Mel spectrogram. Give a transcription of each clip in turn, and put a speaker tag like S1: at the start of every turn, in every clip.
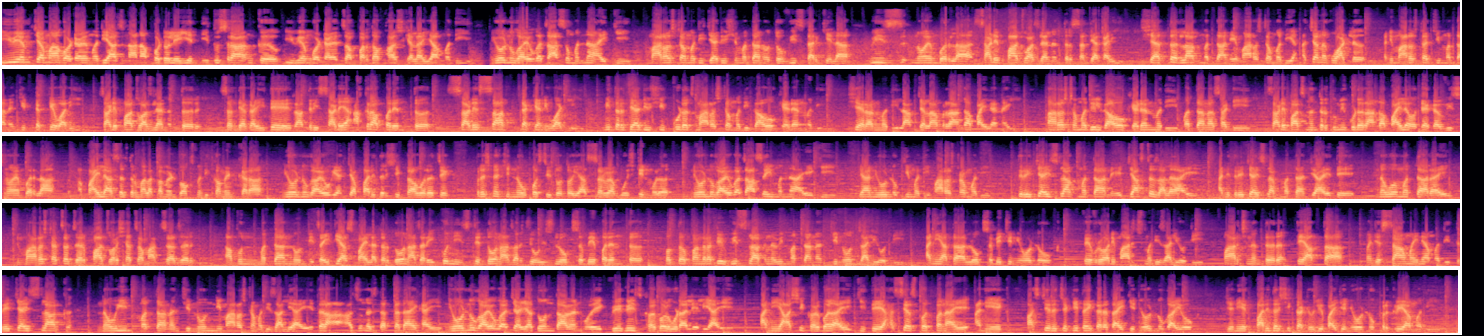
S1: ईव्हीएमच्या महाघोटाळ्यामध्ये आज नाना पटोले यांनी दुसरा अंक ईव्हीएम घोटाळ्याचा पर्दाफाश केला. यामध्ये निवडणूक आयोगाचं असं म्हणणं आहे की महाराष्ट्रामध्ये ज्या दिवशी मतदान होतं वीस तारखेला वीस नोव्हेंबरला साडेपाच वाजल्यानंतर संध्याकाळी शहात्तर लाख मतदान हे महाराष्ट्रामध्ये अचानक वाढलं आणि महाराष्ट्राची मतदानाची टक्केवारी साडेपाच वाजल्यानंतर संध्याकाळी ते रात्री साडे अकरा पर्यंत साडेसात टक्क्यांनी वाढली. मी तर त्या दिवशी कुठंच महाराष्ट्रामध्ये गावोखेड्यांमध्ये शहरांमध्ये लांबच्या लांब रांगा पाहिल्या नाही. महाराष्ट्रामधील गावोखेड्यांमध्ये मतदानासाठी साडेपाच नंतर तुम्ही कुठं रांगा पाहिल्या होत्या का वीस नोव्हेंबरला? पाहिल्या असेल तर मला कमेंट बॉक्समध्ये कमेंट करा. निवडणूक आयोग यांच्या पारदर्शिकतावरच एक प्रश्नचिन्ह उपस्थित होतं या सर्व गोष्टींमुळं. निवडणूक आयोगाचं असंही म्हणणं आहे की या निवडणुकीमध्ये महाराष्ट्रामध्ये त्रेचाळीस लाख मतदान हे जास्त झालं आहे. आणि त्रेचाळीस लाख मतदान जे आहे ते नवं मतदार आहे. महाराष्ट्राचा जर पाच वर्षाचा मागचा जर आपण मतदान नोंदणीचा इतिहास पाहिला तर दोन हजार एकोणीस ते दोन हजार चोवीस लोकसभेपर्यंत फक्त पंधरा ते वीस लाख नवीन मतदानांची नोंद झाली होती. आणि आता लोकसभेची निवडणूक फेब्रुवारी मार्च मध्ये झाली होती. मार्च नंतर ते आता म्हणजे सहा महिन्यामध्ये त्रेचाळीस लाख नवीन मतदानांची नोंदणी महाराष्ट्रामध्ये झाली आहे. तर अजूनच धक्कादायक आहे. निवडणूक आयोगाच्या या दोन दाव्यांमुळे एक वेगळीच खळबळ उडालेली आहे. आणि अशी खळबळ आहे की ते हास्यास्पद पण आहे आणि एक आश्चर्यचकितही करत आहे की निवडणूक आयोग ज्यांनी एक पारदर्शकता ठेवली पाहिजे निवडणूक प्रक्रियामध्ये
